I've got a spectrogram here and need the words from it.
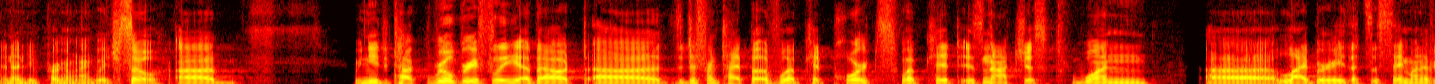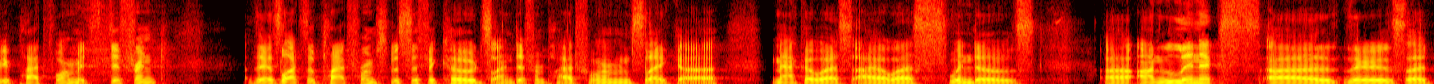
in a new programming language. So uh, we need to talk real briefly about uh, the different type of WebKit ports. WebKit is not just one uh, library that's the same on every platform. It's different. There's lots of platform-specific codes on different platforms like uh, Mac OS, iOS, Windows. Uh, on Linux, uh, there's a,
